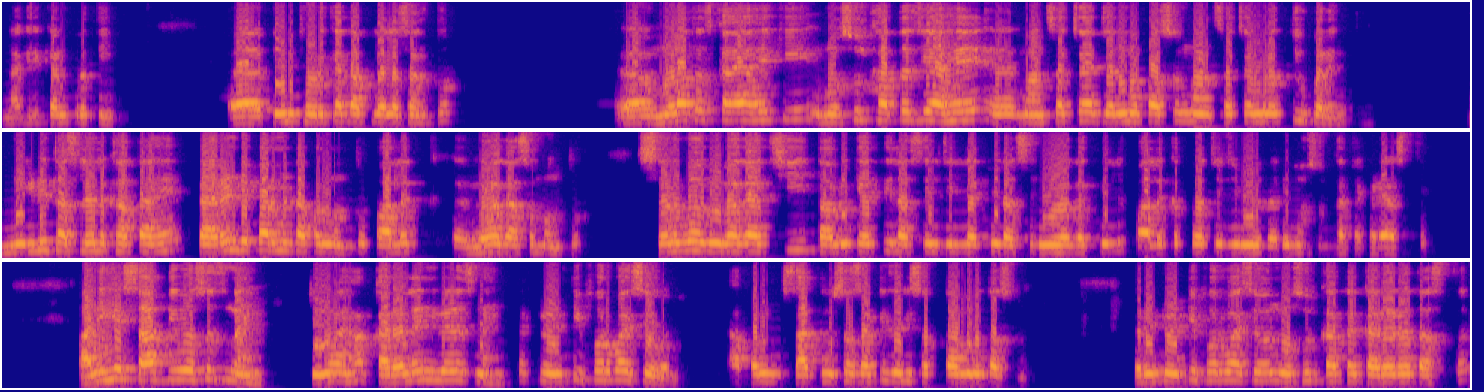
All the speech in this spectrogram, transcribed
नागरिकांप्रती ते मी थोडक्यात आपल्याला सांगतो. मुळातच काय आहे की महसूल खातं जे आहे माणसाच्या जन्मापासून माणसाच्या मृत्यूपर्यंत निगडीत असलेलं खातं आहे. पॅरेंट डिपार्टमेंट आपण म्हणतो पालक विभाग असं म्हणतो. सर्व विभागाची तालुक्यातील असेल जिल्ह्यातील असेल विभागातील पालकत्वाची जिम्मेदारी महसूल खात्याकडे असते. आणि हे सात दिवसच नाही किंवा हा कार्यालयीन वेळच नाही तर ट्वेंटी फोर बाय सेव्हन आपण सात दिवसासाठी जरी सप्ताह म्हणत असलो तरी ट्वेंटी फोर बाय सेव्हन महसूल खातं कार्यरत असतं.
